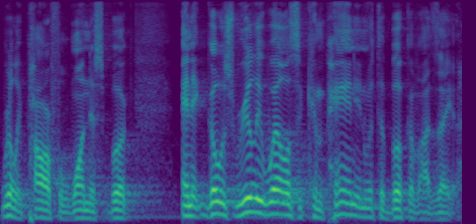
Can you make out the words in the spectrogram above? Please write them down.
really powerful oneness book. And it goes really well as a companion with the book of Isaiah.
